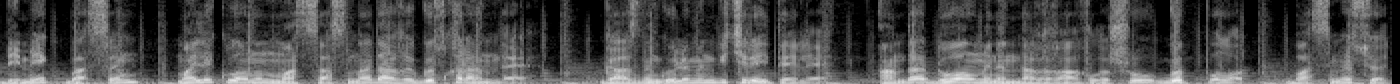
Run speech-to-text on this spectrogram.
Демек басым молекуланын массасына дагы көз каранды. Газдын көлөмүн кичирейтели. Анда дубал менен дагы кагылышуу көп болот. Басым өсөт.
